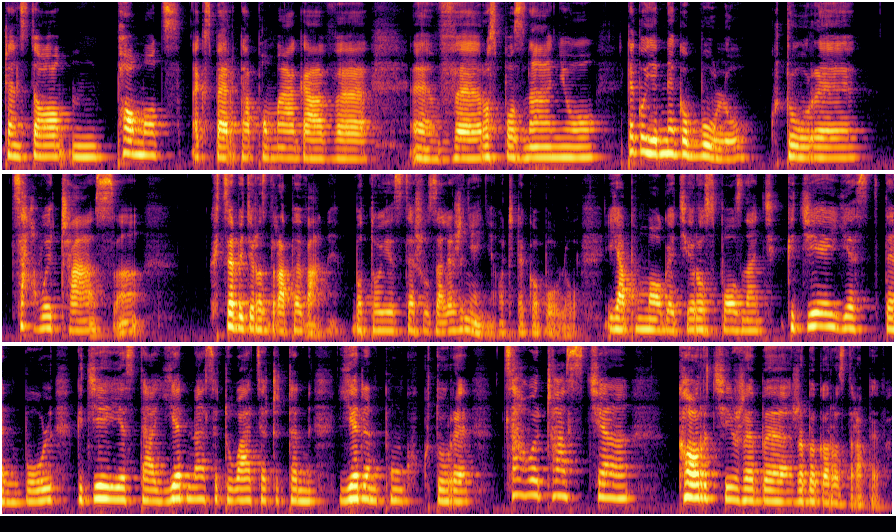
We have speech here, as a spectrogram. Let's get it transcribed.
Często mm, pomoc eksperta pomaga w, e, w rozpoznaniu tego jednego bólu, który cały czas e, chce być rozdrapywany, bo to jest też uzależnienie od tego bólu. Ja pomogę Ci rozpoznać, gdzie jest ten ból, gdzie jest ta jedna sytuacja, czy ten jeden punkt, który cały czas Cię korci, żeby, żeby go rozdrapywać.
